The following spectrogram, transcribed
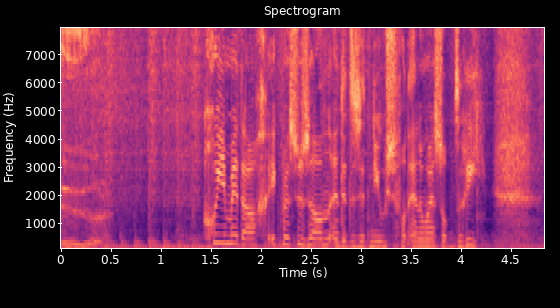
uur. Goedemiddag, ik ben Suzanne en dit is het nieuws van NOS op 3.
